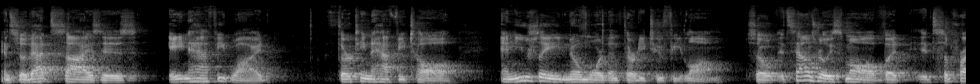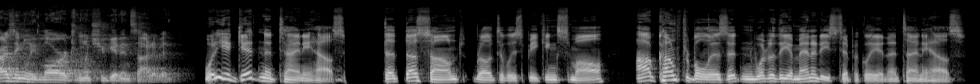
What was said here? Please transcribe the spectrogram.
And so that size is eight and a half feet wide, 13 and a half feet tall, and usually no more than 32 feet long. So it sounds really small, but it's surprisingly large once you get inside of it. What do you get in a tiny house? That does sound, relatively speaking, small. How comfortable is it, and what are the amenities typically in a tiny house?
